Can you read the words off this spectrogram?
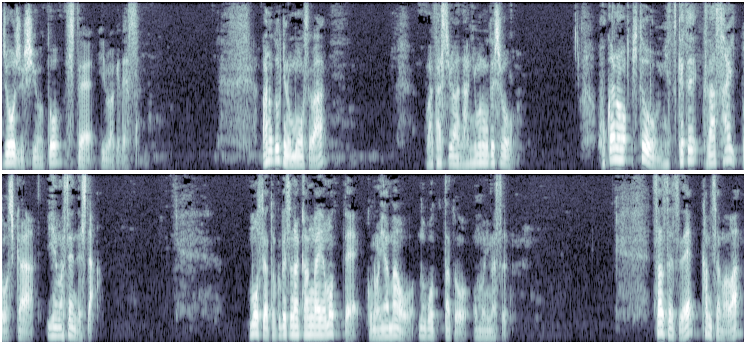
成就しようとしているわけです。あの時のモーセは、私は何者でしょう？他の人を見つけてくださいとしか言えませんでした。モーセは特別な考えを持ってこの山を登ったと思います。3節で神様は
